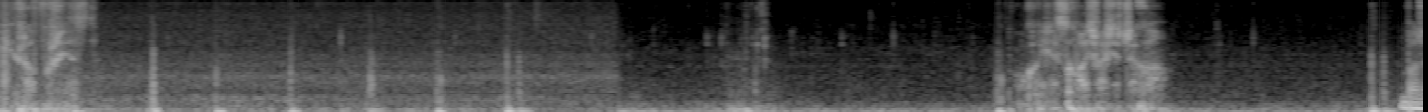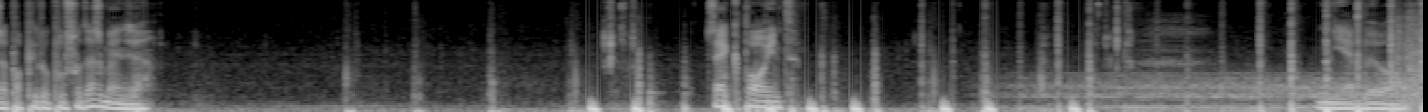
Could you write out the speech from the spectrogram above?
Mikrofon jest. Mogę się schować właśnie czego? Chyba, że papiru puszu też będzie. Checkpoint. Nie było.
